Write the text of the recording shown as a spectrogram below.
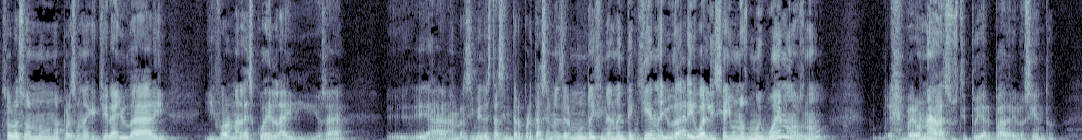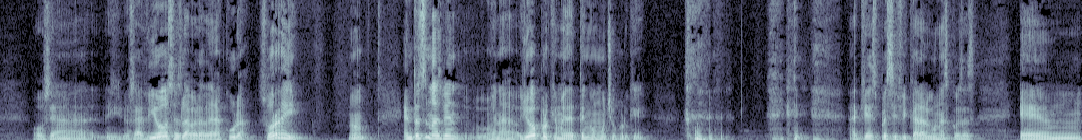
solo son una persona que quiere ayudar y, y fueron a la escuela y, o sea, eh, han recibido estas interpretaciones del mundo y finalmente quieren ayudar. Igual y si hay unos muy buenos, ¿no? Pero nada sustituye al Padre, lo siento. O sea, o sea, Dios es la verdadera cura. Sorry, ¿no? Entonces, más bien, bueno, yo porque me detengo mucho, porque aquí a especificar algunas cosas. Eh,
